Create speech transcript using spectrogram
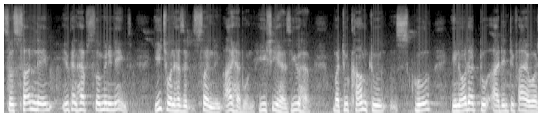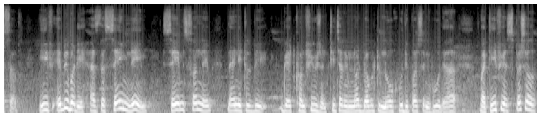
So surname, you can have so many names. Each one has a surname. I have one, he, she has, you have. But to come to school in order to identify ourselves. If everybody has the same name, same surname, then it will be great confusion. Teacher will not be able to know who the person, who they are. But if you have special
